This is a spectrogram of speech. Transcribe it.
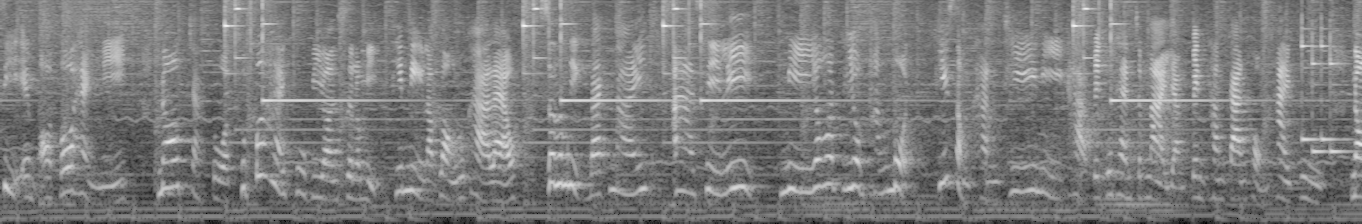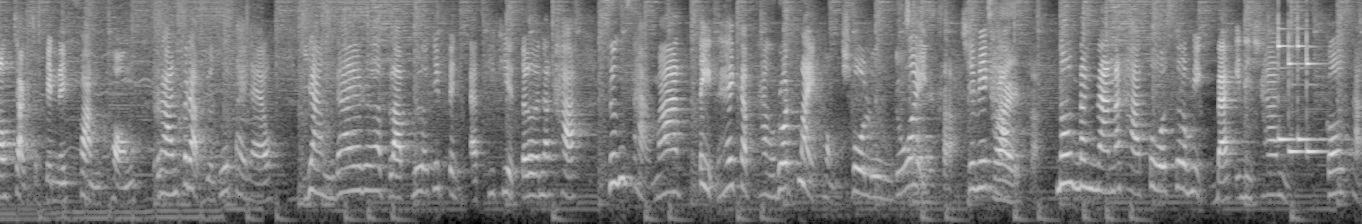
CM Auto แห่งนี้ นอกจากตัว Super High Cool Beyond Ceramic ที่มีรับรองลูกค้าแล้ว Ceramic Black Knight R Series มียอดนิยมทั้งหมดที่สำคัญที่นี้ค่ะ เป็นตัวแทนจำหน่ายอย่างเป็นทางการของ High Cool นอกจากจะเป็นในฝั่งของร้านประดับยนต์ทั่วไปแล้ว ยังได้รับรับเลือกที่เป็นแอปพลิเคเตอร์นะคะ ซึ่งสามารถติดให้กับทางรถใหม่ของโชว์รูมด้วย ใช่ค่ะใช่ไหมคะ ใช่ค่ะนอกดังนั้นนะคะ ตัว Ceramic Back Edition ก็สา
